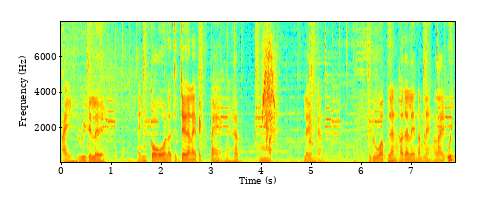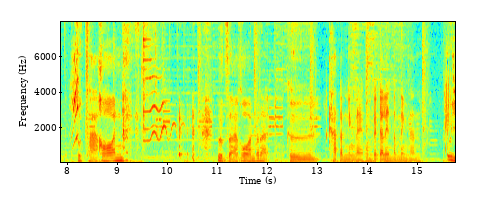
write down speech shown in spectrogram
ไปลุยกันเลยแรงโกเราจะเจออะไรแปลกๆนะครับ มาเริ่มกัน มาดูว่าเพื่อนเขาจะเล่นตำแหน่งอะไร อุ้ยสุดสาคร สุดสาครป่ะน่ะ คือขาดตำแหน่งไหนผมก็จะเล่นตำแหน่งนั้น อุ้ย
